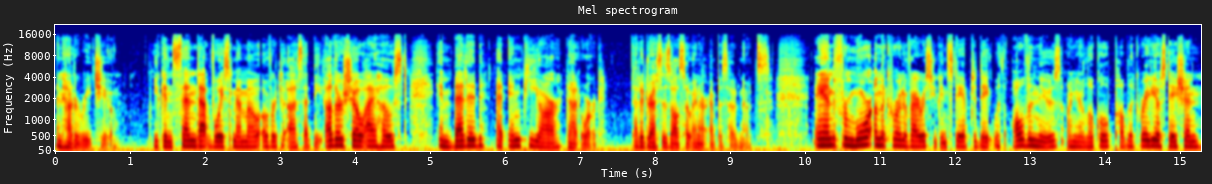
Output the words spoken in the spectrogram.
and how to reach you. You can send that voice memo over to us at the other show I host, embedded at npr.org. That address is also in our episode notes. And for more on the coronavirus, you can stay up to date with all the news on your local public radio station.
